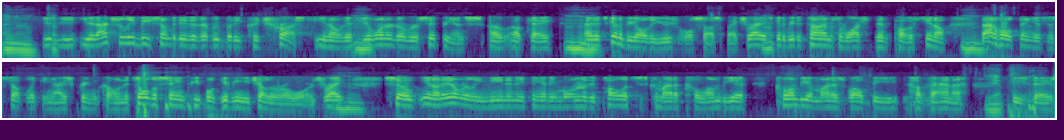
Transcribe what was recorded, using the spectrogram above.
I know. You'd, you'd, actually be somebody that everybody could trust. You know, if mm-hmm. you're one of the recipients, okay, mm-hmm. and it's going to be all the usual suspects, right? It's going to be the Times, the Washington Post. You know, mm-hmm. that whole thing is a self-licking ice cream cone. It's all the same people giving each other awards, right? Mm-hmm. So you know, they don't really mean anything anymore. The Pulitzers come out of Columbia. Columbia might as well be Havana yep. these days.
